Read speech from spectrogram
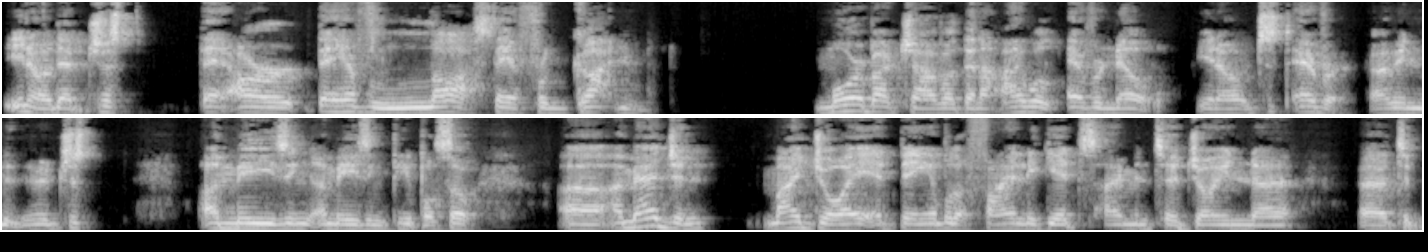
you know that just that are they have lost, they have forgotten more about Java than I will ever know. You know, just ever. I mean, they're just amazing, amazing people. So uh, imagine my joy at being able to finally get Simon to join. Uh, uh, to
